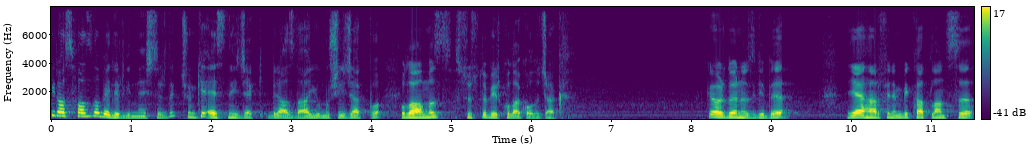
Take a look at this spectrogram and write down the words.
Biraz fazla belirginleştirdik çünkü esneyecek. Biraz daha yumuşayacak bu. Kulağımız süslü bir kulak olacak. Gördüğünüz gibi Y harfinin bir katlantısı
